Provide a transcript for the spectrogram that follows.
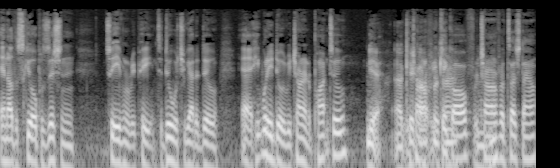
in other skill position to even repeat to do what you got to do. Yeah, he, what did he do? Returning a punt too? yeah. A return, kickoff, return. Mm-hmm. return for a touchdown.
